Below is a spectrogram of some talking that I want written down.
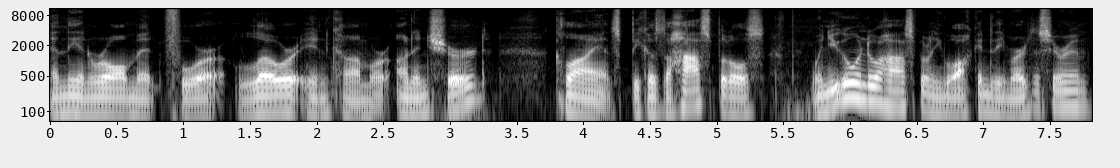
and the enrollment for lower income or uninsured clients because the hospitals, when you go into a hospital and you walk into the emergency room,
